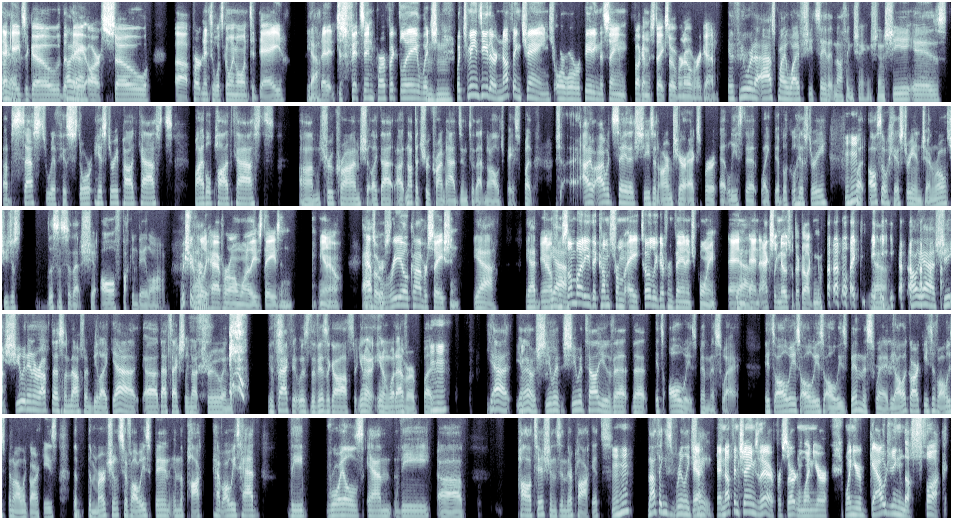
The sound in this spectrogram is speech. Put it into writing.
Oh, yeah. decades ago that Oh, they yeah. are so uh, pertinent to what's going on today Yeah. that it just fits in perfectly, which Mhm. which means either nothing changed or we're repeating the same fucking mistakes over and over again. if you were to ask my wife, she'd say that nothing changed. And she is obsessed with histor- history podcasts, Bible podcasts, um, true crime, shit like that. Uh, not that true crime adds into that knowledge base, but I, I would say that she's an armchair expert, at least at like biblical history, Mhm. but also history in general. She just listens to that shit all fucking day long. We should And- really have her on one of these days and you know have a real conversation. yeah. Yeah. You know, yeah. from somebody that comes from a totally different vantage point and Yeah. and actually knows what they're talking about, like me. Yeah. oh yeah she she would interrupt us enough and be like yeah uh that's actually not true and in fact it was the visigoths or you know you know whatever but Mhm. yeah you know she would she would tell you that that it's always been this way it's always always always been this way the oligarchies have always been oligarchies the the merchants have always been in the pocket have always had the royals and the uh politicians in their pockets Mhm. Nothing's really changed Yeah, nothing changed there for certain when you're when you're gouging the fuck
